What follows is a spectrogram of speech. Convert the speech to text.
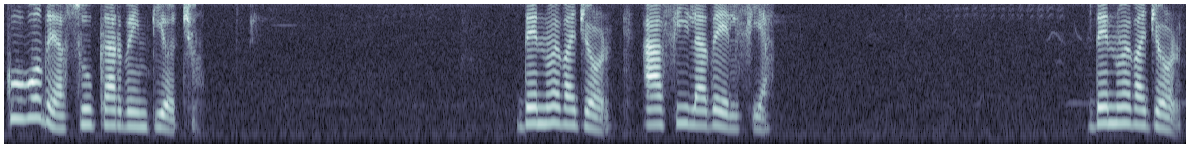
Cubo de azúcar 28. De Nueva York a Filadelfia. De Nueva York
